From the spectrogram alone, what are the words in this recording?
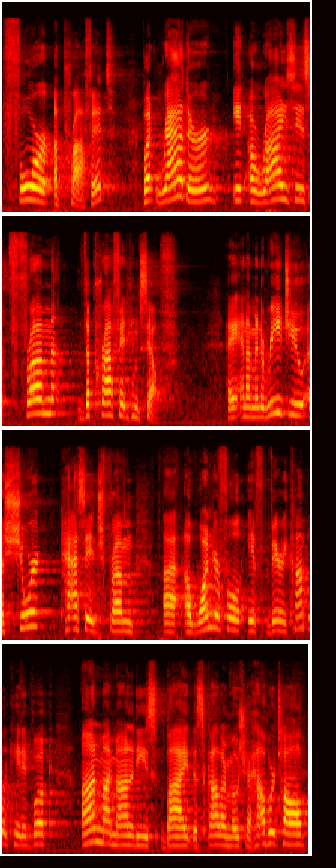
for a prophet, but rather it arises from the prophet himself. Okay, and I'm going to read you a short passage from uh, a wonderful, if very complicated book on Maimonides by the scholar Moshe Halbertal,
